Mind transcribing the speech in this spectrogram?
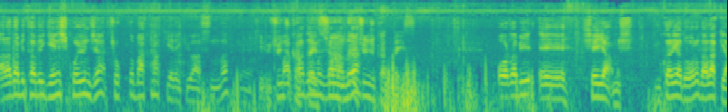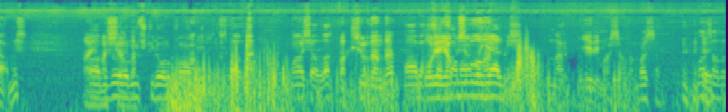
Arada bir tabii geniş koyunca çok da bakmak gerekiyor aslında. Ki Üçüncü Bakmadığımız kattayız. Şu zaman anda da- üçüncü kattayız. Orada bir e, şey yapmış. Yukarıya doğru dalak yapmış. Ay Abi maşallah. böyle bir 3 kiloluk falan bir çıta var. Maşallah. Bak şuradan da Abi Oraya hasat yapışık zamanında olan- gelmiş. Bunlar yeri. Maşallah maşallah. Maşallah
